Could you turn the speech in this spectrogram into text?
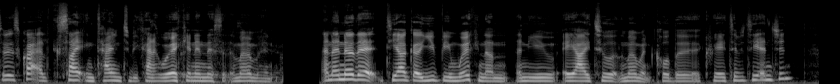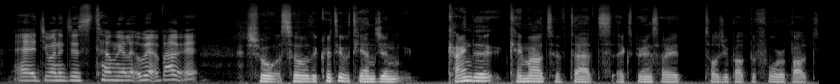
So it's quite an exciting time to be kind of working in this at the moment. And I know that Tiago, you've been working on a new AI tool at the moment called the Creativity Engine. Uh, do you want to just tell me a little bit about it? Sure. So the Creativity Engine kind of came out of that experience I told you about before about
